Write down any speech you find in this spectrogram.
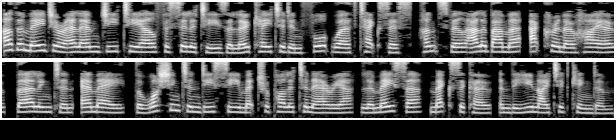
Other major LMGTL facilities are located in Fort Worth, Texas, Huntsville, Alabama, Akron, Ohio, Burlington, MA, the Washington, D.C. metropolitan area, La Mesa, Mexico, and the United Kingdom.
